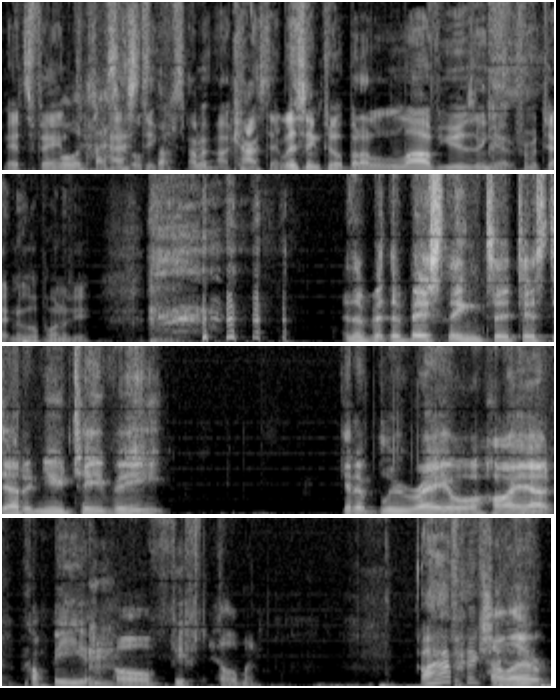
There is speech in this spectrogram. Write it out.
It's the fantastic. I, mean. I can't stand listening to it, but I love using it from a technical point of view. And the the best thing to test out a new TV, get a Blu-ray or higher copy of Fifth Element. I have actually Color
